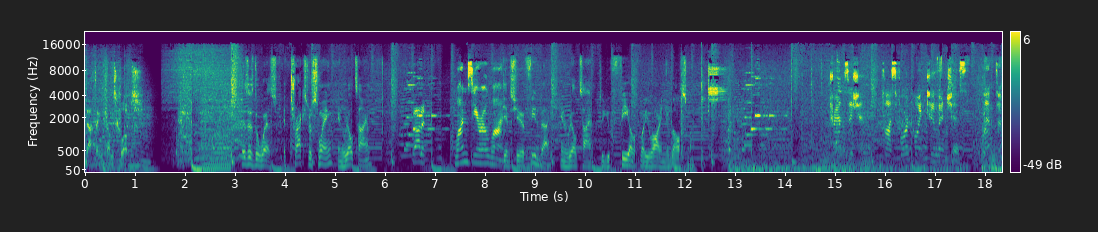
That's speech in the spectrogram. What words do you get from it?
nothing comes close. This is the Wiz. It tracks your swing in real time. Got it. 101. Gives you feedback in real time so you feel where you are in your golf swing. Transition plus 4.2 inches. Length of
